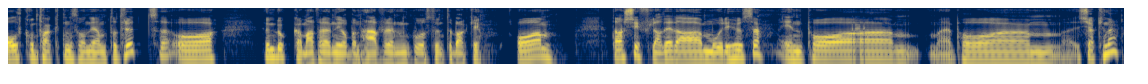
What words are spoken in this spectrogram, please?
holdt kontakten sånn jevnt og trutt, og hun booka meg til denne jobben her for en god stund tilbake. Og da skyfla de da mor i huset inn på, um, på um, kjøkkenet,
